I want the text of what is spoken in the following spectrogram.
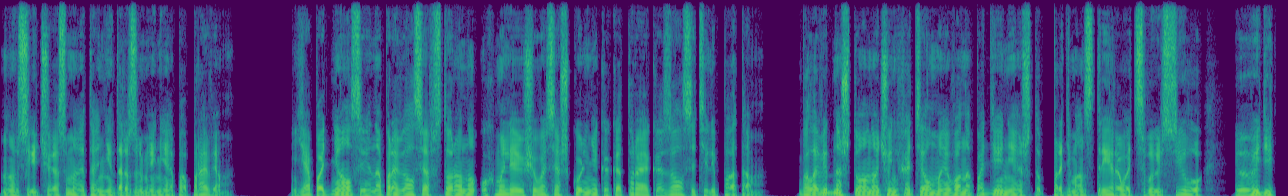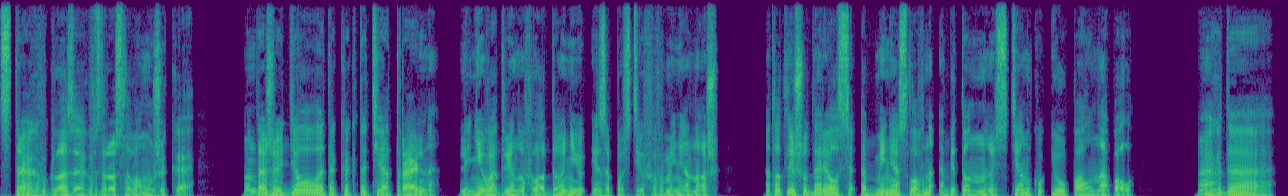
Но сейчас мы это недоразумение поправим. Я поднялся и направился в сторону ухмыляющегося школьника, который оказался телепатом. Было видно, что он очень хотел моего нападения, чтобы продемонстрировать свою силу и увидеть страх в глазах взрослого мужика. Он даже делал это как-то театрально, лениво двинув ладонью и запустив в меня нож. А тот лишь ударился об меня, словно о бетонную стенку, и упал на пол. «Ах да,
